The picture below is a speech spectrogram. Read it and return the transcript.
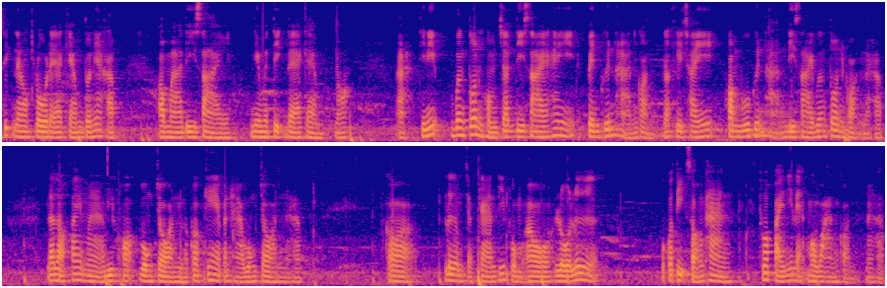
Signal Flow Diagram ตัวนี้ครับ เอามาดีไซน์ Pneumatic Diagram เนาะอะทีนี้เบื้องต้นผมจะดีไซน์ให้เป็นพื้นฐานก่อน ก็คือใช้ความรู้พื้นฐานดีไซน์เบื้องต้นก่อนนะครับ แล้วเราค่อยมาวิเคราะห์วงจร แล้วก็แก้ปัญหาวงจรนะครับ ก็ เริ่มจากการที่ผมเอาโรลเลอร์ปกติ 2 ทางทั่วไปนี่แหละมาวางก่อนนะครับ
